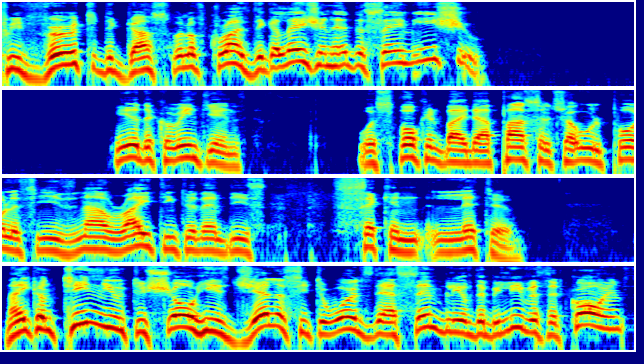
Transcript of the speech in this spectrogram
pervert the gospel of Christ. The Galatians had the same issue. Here the Corinthians was spoken by the apostle Shaul Paul as he is now writing to them this second letter. Now he continued to show his jealousy towards the assembly of the believers at Corinth.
